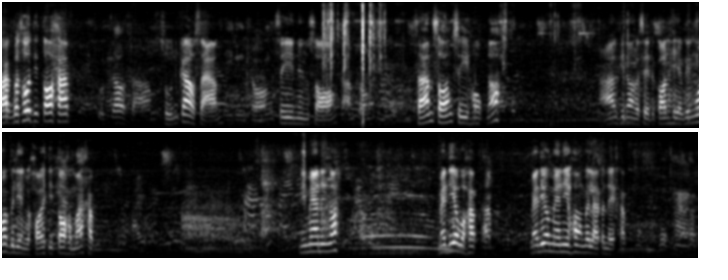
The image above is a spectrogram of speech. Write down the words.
ฝากเบอร์โทรติดต่อครับ ศูนย์เก้าสาม093สี่หนึ่งสอง412สามสองสี่หก3246เนาะอ่าพี่น้องเกษตรกรถ้าอยากเลี้ยงว่าไปเลี้ยงก็ขอให้ติดต่อเข้ามาครับนี่แม่หนึงเนาะแม่เดียวบ่ครับ แม่เดียวแม่นี่ห้องไปหลายปันไดครับหกห้าครับ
